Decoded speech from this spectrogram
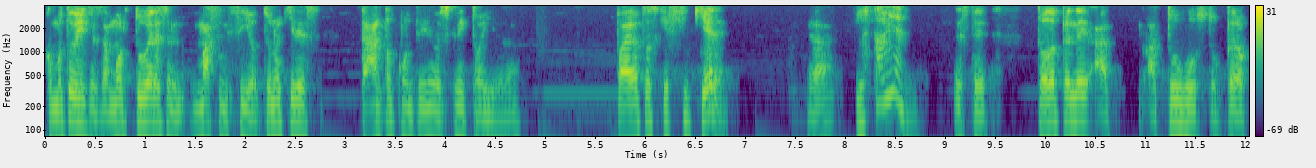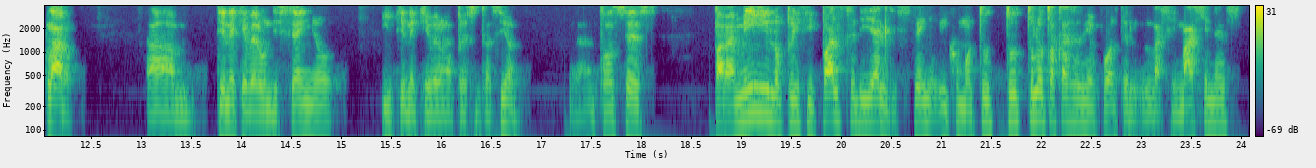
Como tú dices, amor, tú eres el más sencillo, tú no quieres tanto contenido escrito ahí, ¿verdad? Para otros que sí quieren, ¿verdad? Y está bien. Este, todo depende a, tu gusto, pero claro, tiene que ver un diseño y tiene que ver una presentación. Entonces, para mí lo principal sería el diseño, y como tú, tú, tú lo tocas bien fuerte, las imágenes,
